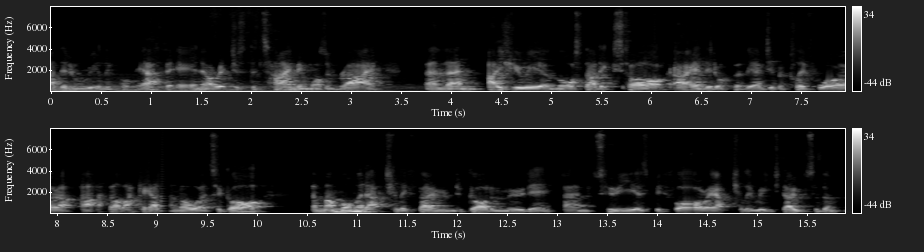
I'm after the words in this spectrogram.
I didn't really put the effort in, or it just the timing wasn't right. And then, as you hear most addicts talk, I ended up at the edge of a cliff where I, I felt like I had nowhere to go. And my mum had actually found Gordon Moody um, two years before I actually reached out to them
